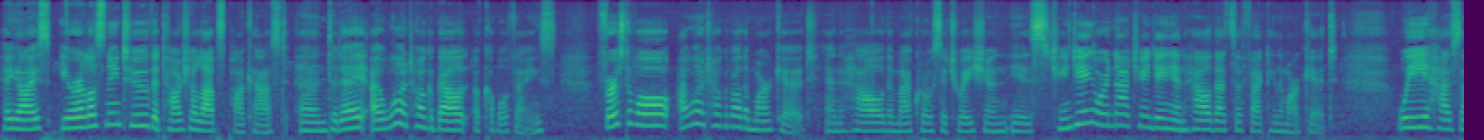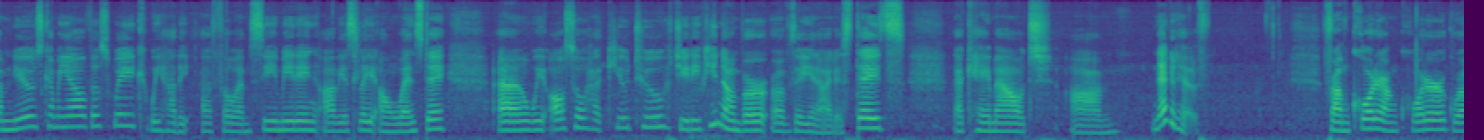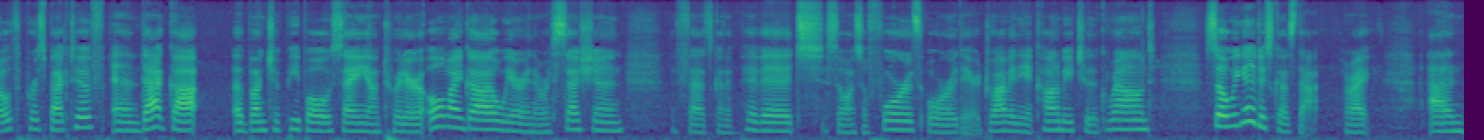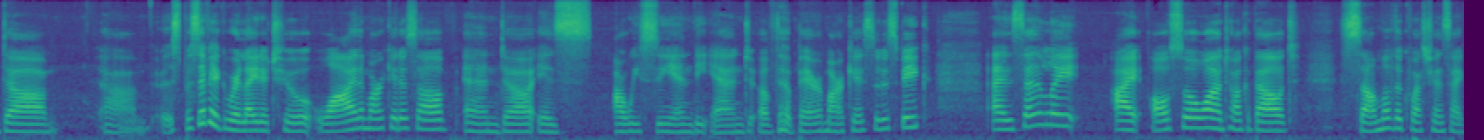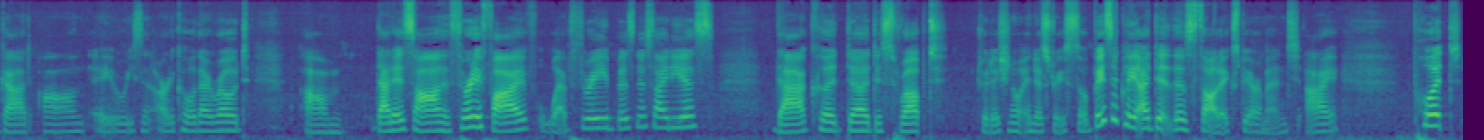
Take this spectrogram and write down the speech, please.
Hey guys, you're listening to the Tascha Labs podcast, and today I want to talk about a couple things. First of all, I want to talk about the market and how the macro situation is changing or not changing and how that's affecting the market. We have some news coming out this week. We had the FOMC meeting, obviously, on Wednesday, and we also had Q2 GDP number of the United States that came out um, negative from quarter on quarter growth perspective, and that got a bunch of people saying on Twitter, "Oh my God, we are in a recession." The Fed's going to pivot, so on and so forth, or they're driving the economy to the ground. So we're going to discuss that, right? And um, um, specific related to why the market is up and uh, is are we seeing the end of the bear market, so to speak? And secondly, I also want to talk about some of the questions I got on a recent article that I wrote. Um, that is on 35 Web3 business ideas that could uh, disrupt traditional industries. So basically, I did this thought experiment. I put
